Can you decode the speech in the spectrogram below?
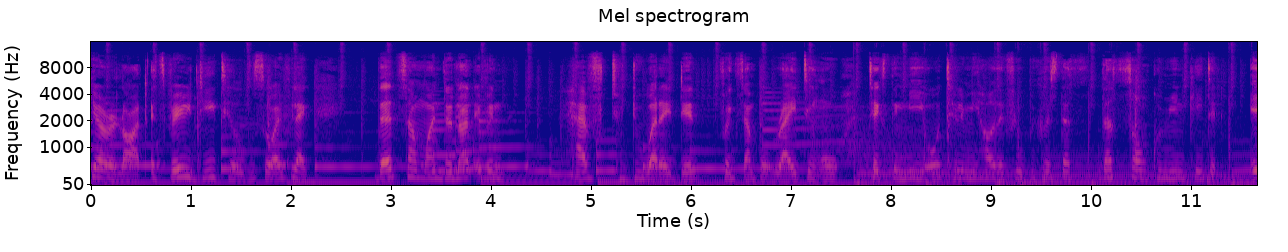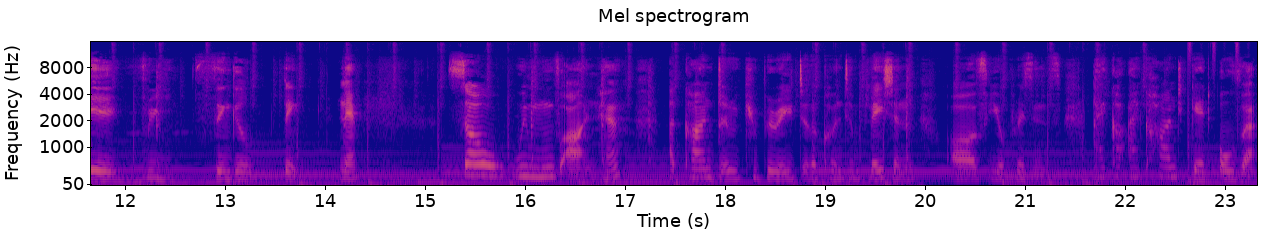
hear a lot. It's very detailed, so I feel like that someone did not even have to do what I did, for example, writing or texting me or telling me how they feel because that that song communicated every single thing. Ne? So we move on, huh? I can't recuperate the contemplation of your presence. I, ca- I can't get over.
